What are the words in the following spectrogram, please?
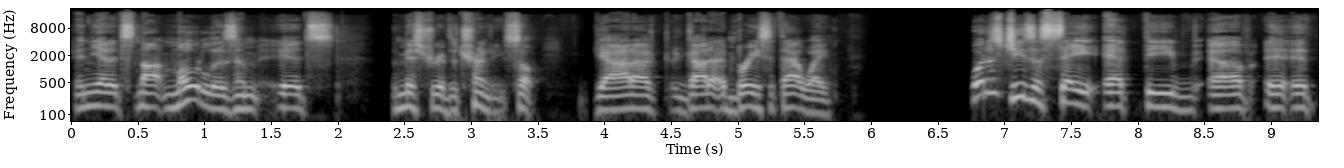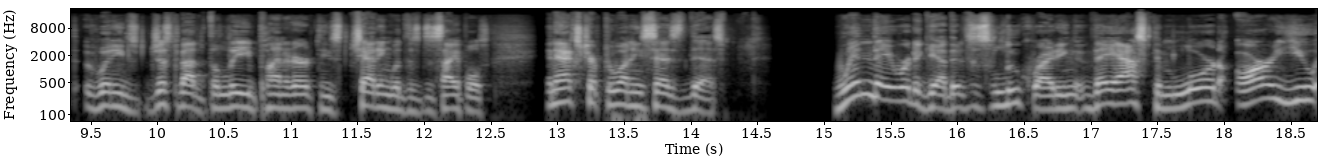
and yet it's not modalism; it's the mystery of the Trinity. So gotta gotta embrace it that way. What does Jesus say at the uh, at, when he's just about to leave planet Earth and he's chatting with his disciples? In Acts chapter 1, he says this When they were together, this is Luke writing, they asked him, Lord, are you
